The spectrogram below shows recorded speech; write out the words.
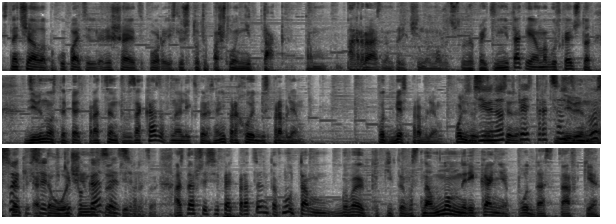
Сначала покупатель решает спор, если что-то пошло не так. Там по разным причинам может что-то пойти не так. И я могу сказать, что 95% заказов на Алиэкспресс, они проходят без проблем. Вот без проблем. Пользователи 95% всегда- высокий это всё-таки очень показатель. высокий процент. Оставшиеся 5%, ну, там бывают какие-то в основном нарекания по доставке.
